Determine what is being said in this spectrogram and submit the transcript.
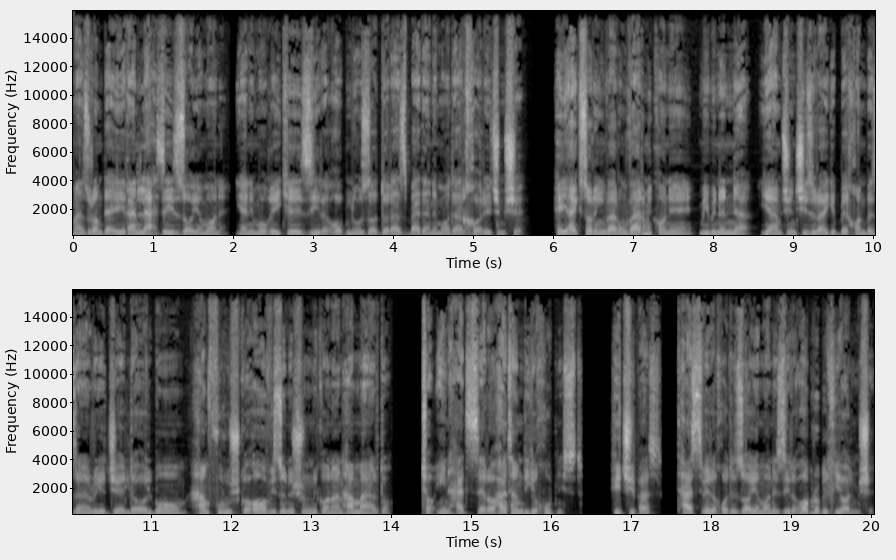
منظورم دقیقا لحظه زایمانه. یعنی موقعی که زیر آب نوزاد داره از بدن مادر خارج میشه. هی عکس‌ها رو اینور اونور می‌کنه می‌بینه نه. یه همچین چیزی رو اگه بخوان بزنن روی جلد آلبوم هم فروشگاه ها آویزونشون می‌کنن هم مردم. تا این حد سراحت هم دیگه خوب نیست. هیچی پس. تصویر خود زایمان زیر آب رو بیخیال میشه.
